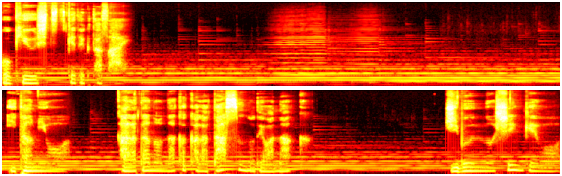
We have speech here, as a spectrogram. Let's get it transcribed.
呼吸し続けてください。痛みを体の中から出すのではなく、自分の神経を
